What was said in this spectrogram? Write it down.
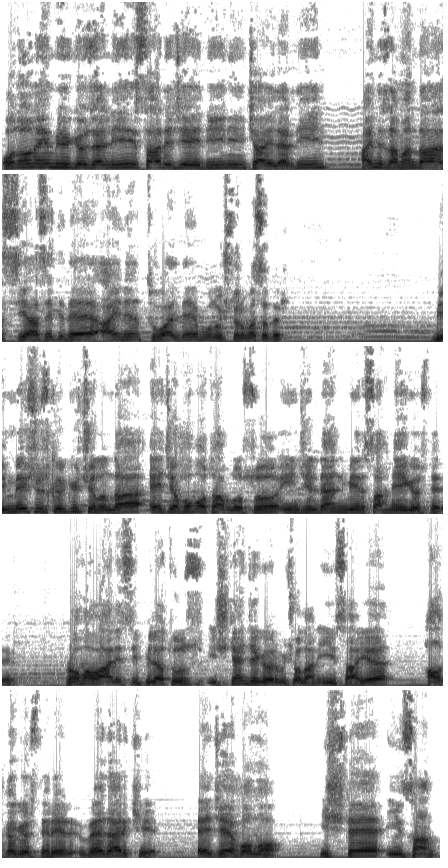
Onun en büyük özelliği sadece dini hikayeler değil, aynı zamanda siyaseti de aynı tuvalde buluşturmasıdır. 1543 yılında Ece Homo tablosu İncil'den bir sahneyi gösterir. Roma valisi Pilatus işkence görmüş olan İsa'yı halka gösterir ve der ki Ece Homo işte insan.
